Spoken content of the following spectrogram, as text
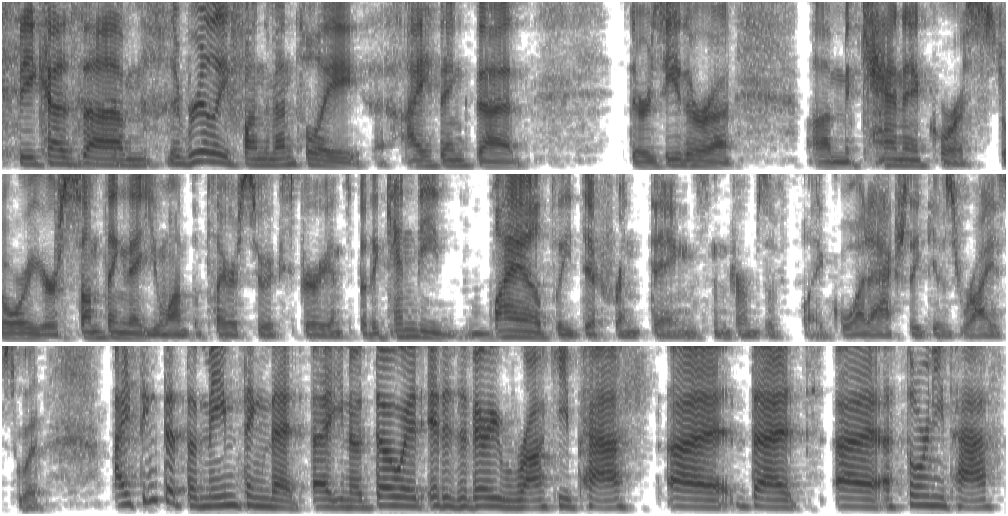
because um, really, fundamentally, I think that there's either a a mechanic or a story or something that you want the players to experience, but it can be wildly different things in terms of like what actually gives rise to it. I think that the main thing that, uh, you know, though it, it is a very rocky path, uh, that uh, a thorny path,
